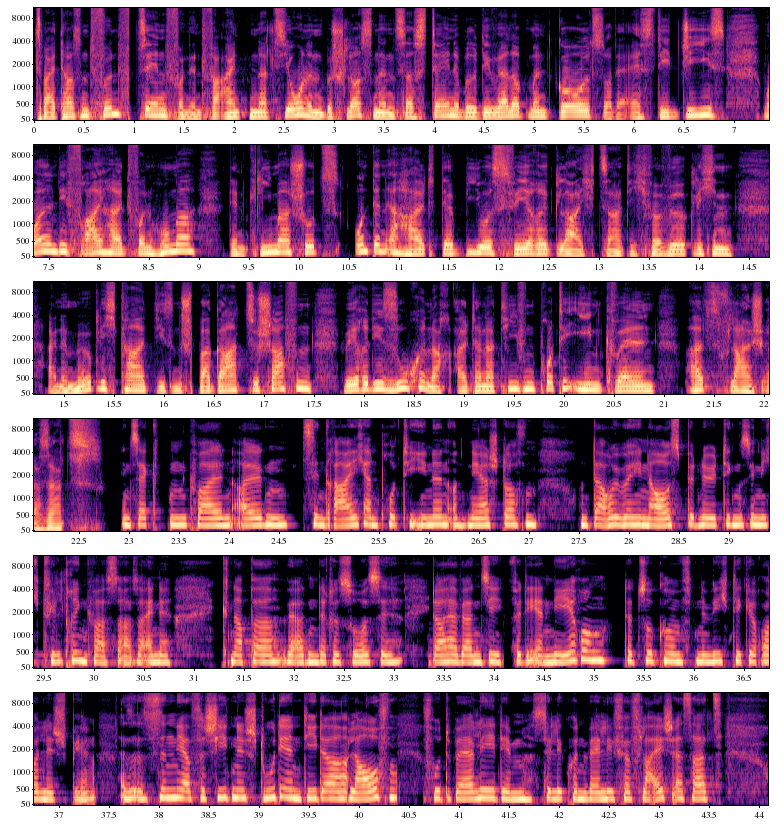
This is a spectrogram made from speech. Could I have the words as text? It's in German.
2015 von den Vereinten Nationen beschlossenen Sustainable Development Goals oder SDGs wollen die Freiheit von Hunger, den Klimaschutz und den Erhalt der Biosphäre gleichzeitig verwirklichen. Eine Möglichkeit, diesen Spagat zu schaffen, wäre die Suche nach alternativen Proteinquellen als Fleischersatz. Insekten, Quallen, Algen sind reich an Proteinen und Nährstoffen und darüber hinaus benötigen sie nicht viel Trinkwasser, also eine knapper werdende Ressource. Daher werden sie für die Ernährung der Zukunft eine wichtige Rolle spielen. Also es sind ja verschiedene Studien, die da laufen. Food Valley, dem Silicon Valley für Fleischersatz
